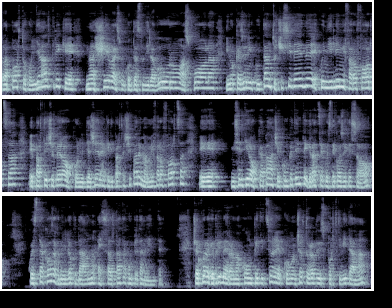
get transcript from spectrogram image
rapporto con gli altri, che nasceva sul contesto di lavoro, a scuola, in occasioni in cui tanto ci si vede e quindi lì mi farò forza e parteciperò con il piacere anche di partecipare, ma mi farò forza e mi sentirò capace e competente grazie a queste cose che so, questa cosa con il lockdown è saltata completamente. Cioè quella che prima era una competizione con un certo grado di sportività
